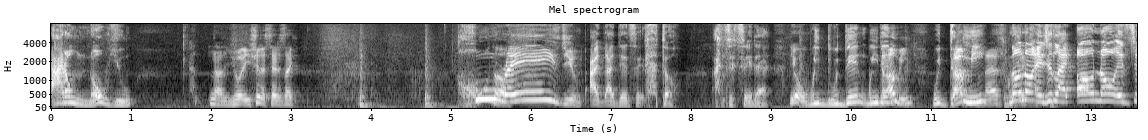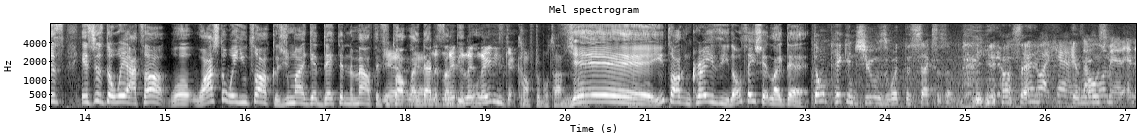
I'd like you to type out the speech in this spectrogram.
I don't know you. No, you, what you should have said is like, who raised you? I, I did say that though. I did say that. Yo, we we didn't we didn't Dummy. we dummy. That's- that's no, no, it's just like oh no, it's just it's just the way I talk. Well, watch the way you talk because you might get decked in the mouth if you talk like yeah. that to some la- people. la- ladies get comfortable talking. yeah, you talking crazy. Don't say shit like that. Don't pick and choose with the sexism. you know what I'm saying? No, I can't because I'm a woman and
